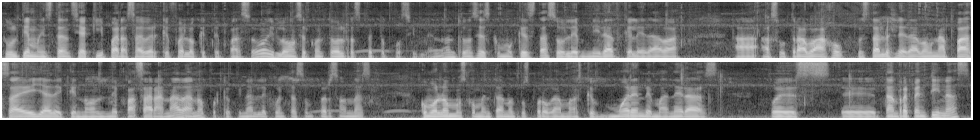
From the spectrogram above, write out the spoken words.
tu última instancia aquí para saber qué fue lo que te pasó y lo vamos a hacer con todo el respeto posible, ¿no? Entonces como que esta solemnidad que le daba a, su trabajo, pues tal vez le daba una paz a ella de que no le pasara nada, ¿no? Porque al final de cuentas son personas, como lo hemos comentado en otros programas, que mueren de maneras pues eh, tan repentinas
